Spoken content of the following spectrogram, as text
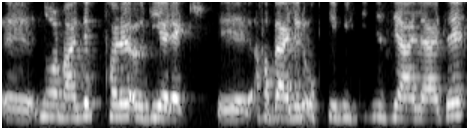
e, normalde para ödeyerek e, haberleri okuyabildiğiniz yerlerde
